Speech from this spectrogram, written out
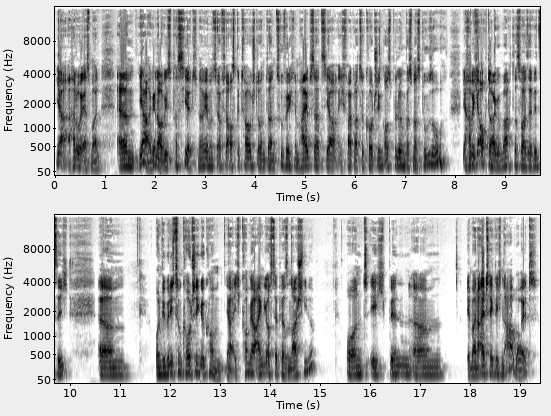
Ja, hallo erstmal. Ähm, ja, genau, wie es passiert. Ne? Wir haben uns ja öfter ausgetauscht und dann zufällig im Halbsatz, ja, ich fahre gerade zur Coaching-Ausbildung, was machst du so? Ja, habe ich auch da gemacht, das war sehr witzig. Ähm, und wie bin ich zum Coaching gekommen? Ja, ich komme ja eigentlich aus der Personalschiene und ich bin ähm, in meiner alltäglichen Arbeit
